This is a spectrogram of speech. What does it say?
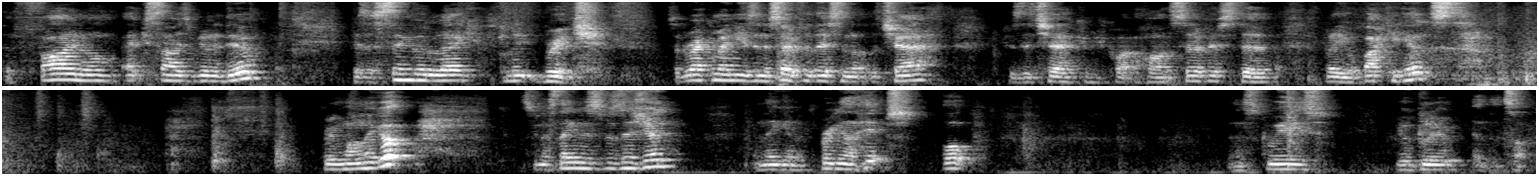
The final exercise we're going to do is a single leg glute bridge. So I'd recommend using the sofa for this and not the chair, because the chair can be quite a hard surface to lay your back against. Bring one leg up. It's going to stay in this position, and then you're going to bring the hips up and squeeze your glute at the top.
